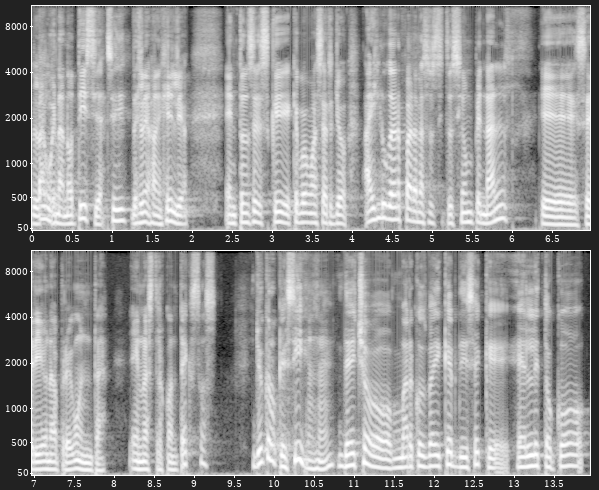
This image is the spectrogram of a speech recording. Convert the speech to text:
la buena noticia del evangelio. Entonces, ¿qué, ¿qué podemos hacer yo? ¿Hay lugar para la sustitución penal? Eh, sería una pregunta. ¿En nuestros contextos? Yo creo que sí. De hecho, Marcos Baker dice que él le tocó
